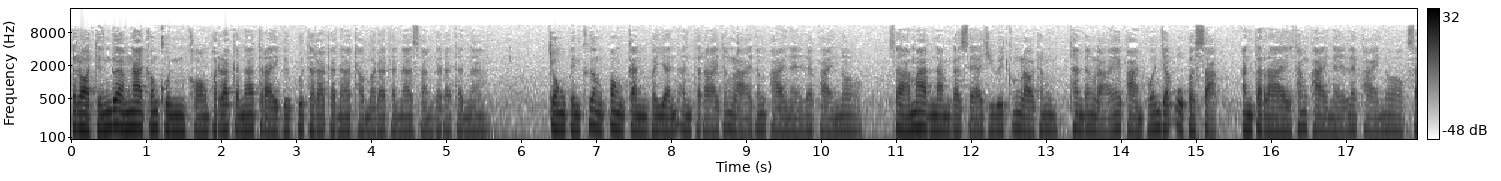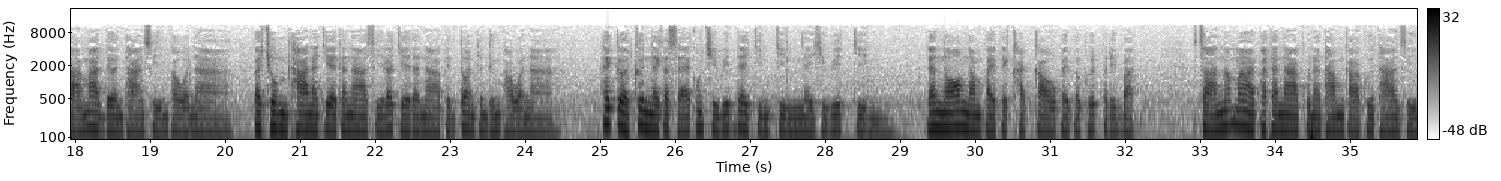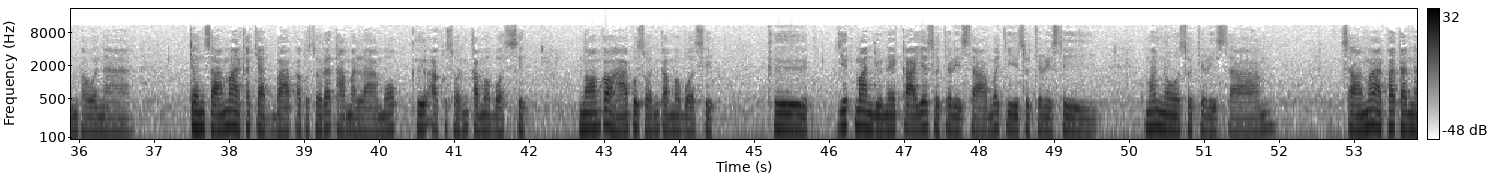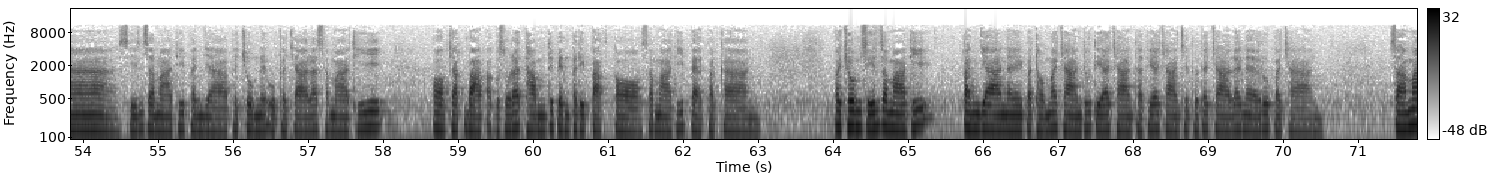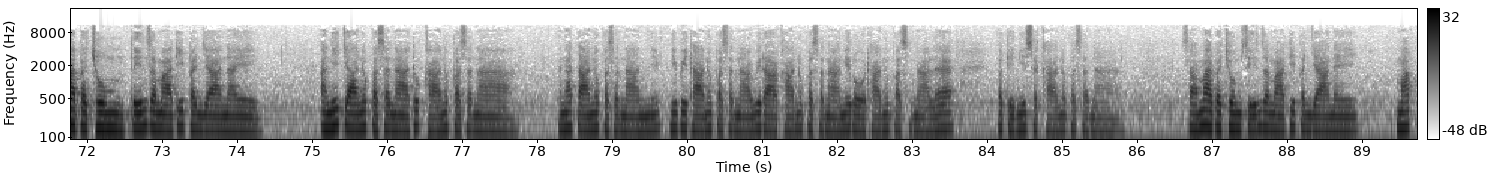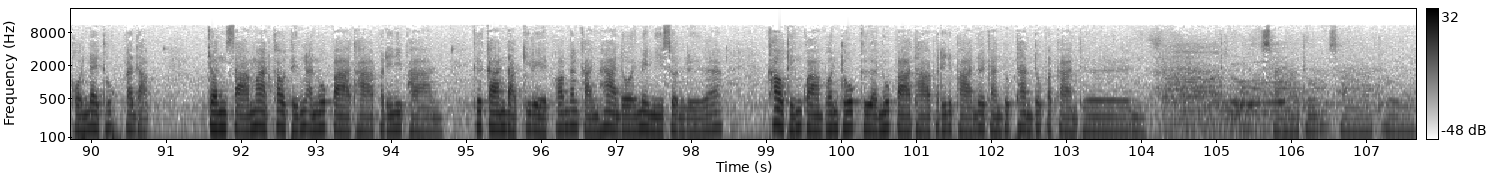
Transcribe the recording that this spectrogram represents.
ตลอดถึงด้วยอำนาจของคุณของพระรัตนตรัยคือพุทธรัตนธรรมรัตนสังฆรัตนา จงเป็นเครื่องป้องกันพยันอันตรายทั้งหลายทั้งภายในและภายนอก สามารถนำกระแสชีวิตของเราทั้งท่านทั้งหลายให้ผ่านพ้นจากอุปสรรค อันตรายทั้งภายในและภายนอก สามารถเดินทานศีลภาวนา ประชุมทานเจตนาศีลเจตนาเป็นต้นจนถึงภาวนา ให้เกิดขึ้นในกระแสของชีวิตได้จริง ๆ ในชีวิตจริง และน้อมนำไปไปขัดเกลาไปประพฤติปฏิบัติ สารมาพัฒนาคุณธรรมกาคือทานศีลภาวนา จนสามารถขจัดบาปอากุศลธรรมอลามก คืออกุศลกรรมบทสิบน้อมก็หากุศลกรรมบทสิบคือยึดมั่นอยู่ในกายสุจริตสามวจีสุจริตสี่มโนสุจริตสามสามารถพัฒนาศีลสมาธิปัญญาประชุมในอุปจารสมาธิ ออกจากบาปอากุศลธรรมที่เป็นปฏิปักษ์ต่อสมาธิ 8 ประการ ประชุมศีลสมาธิปัญญาในปฐมฌานทุติยฌานตติยฌานจตุตฌานและในรูปฌานสามารถประชุมศีลสมาธิปัญญาในอนิจจานุปัสสนาทุกขานุปัสสนาอนัตตานุปัสสนานิพิทานุปัสสนาวิราคานุปัสสนานิโรธานุปัสสนาและปฏินิสขานุปัสสนา สามารถประชุมศีลสมาธิปัญญาในมรรคผลได้ทุกระดับ จนสามารถเข้าถึงอนุปาทาปรินิพาน คือการดับกิเลสพร้อมทั้งขันห้าโดยไม่มีส่วนเหลือ เข้าถึงความพ้นทุกข์คืออนุปาทาปรินิพานด้วยการทุกท่านทุกประการเทินสาธุสาธุ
